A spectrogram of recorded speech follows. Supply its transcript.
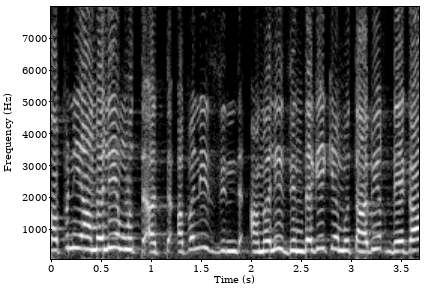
अपनी अमली अपनी जिंद, अमली ज़िंदगी के मुताबिक देगा।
